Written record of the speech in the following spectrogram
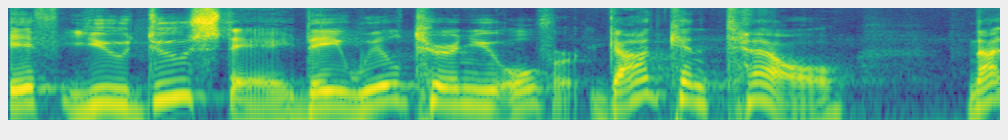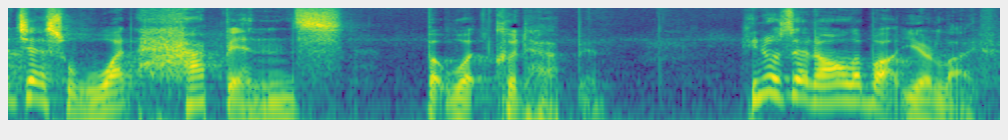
if you do stay, they will turn you over. God can tell not just what happens, but what could happen. He knows that all about your life.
